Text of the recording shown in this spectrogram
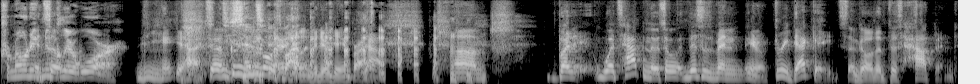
Promoting and nuclear so, war. Yeah, it's the most violent video game, perhaps. Um, but what's happened, though, so this has been, you know, three decades ago that this happened.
